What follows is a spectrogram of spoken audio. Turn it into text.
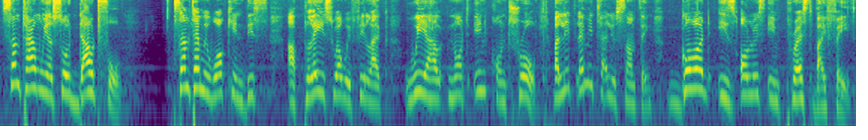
sometimes we are so doubtful. Sometimes we walk in this uh, place where we feel like we are not in control. But let, let me tell you something God is always impressed by faith.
